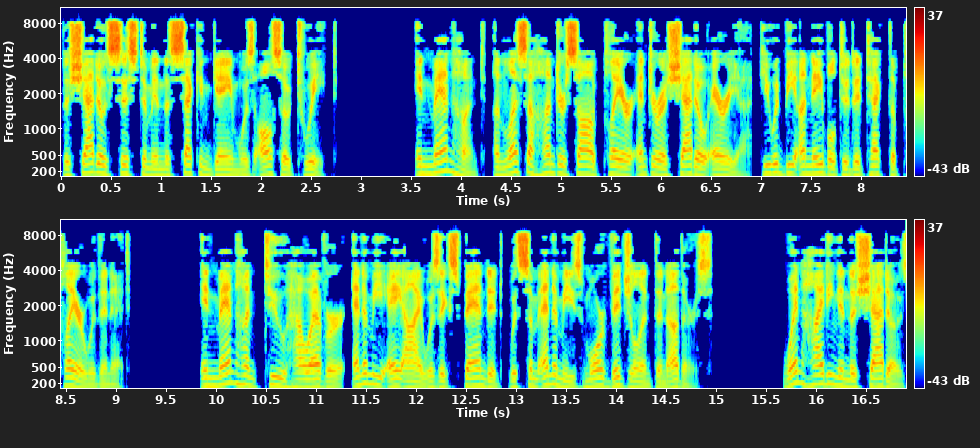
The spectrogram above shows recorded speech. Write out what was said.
The shadow system in the second game was also tweaked. In Manhunt, unless a hunter saw a player enter a shadow area, he would be unable to detect the player within it. In Manhunt 2 however, enemy AI was expanded, with some enemies more vigilant than others. When hiding in the shadows,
